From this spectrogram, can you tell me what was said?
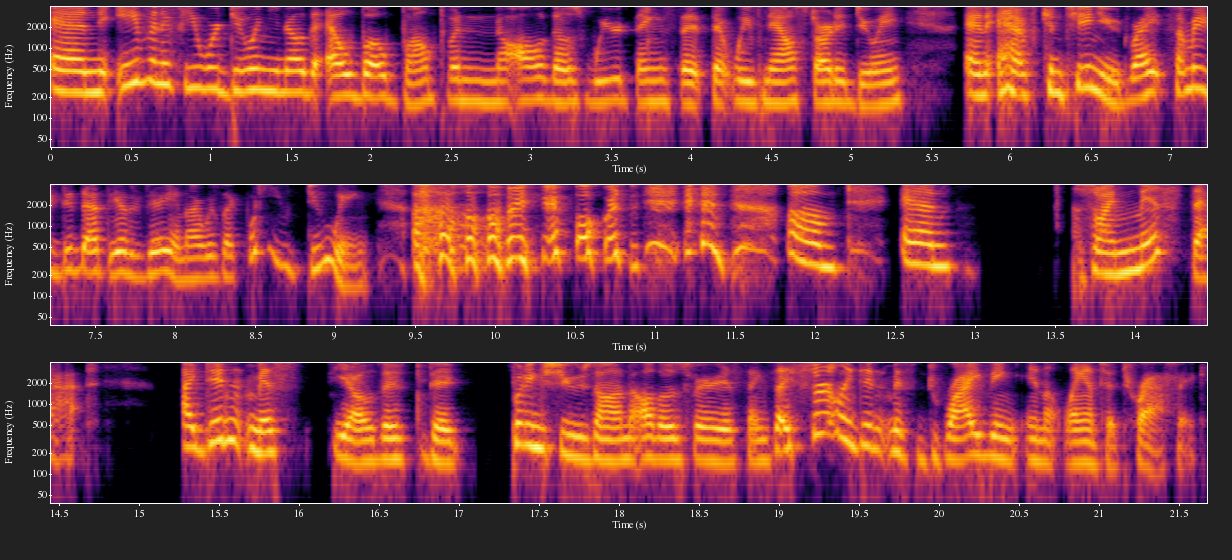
And even if you were doing, you know, the elbow bump and all of those weird things that that we've now started doing and have continued, right? Somebody did that the other day, and I was like, "What are you doing?" you know, and, and, um, and so I missed that. I didn't miss, you know, the the putting shoes on, all those various things. I certainly didn't miss driving in Atlanta traffic.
